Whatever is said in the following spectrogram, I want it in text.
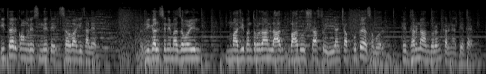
इतर काँग्रेस नेते सहभागी झाले आहेत. रिगल सिनेमाजवळील माजी पंतप्रधान लाल बहादूर शास्त्री यांच्या पुतळ्यासमोर हे धरणं आंदोलन करण्यात येत आहे.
